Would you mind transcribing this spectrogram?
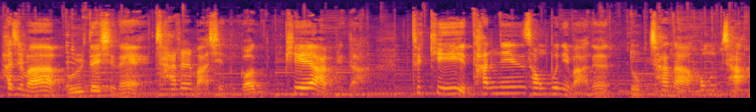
하지만 물 대신에 차를 마시는 건 피해야 합니다. 특히 탄닌 성분이 많은 녹차나 홍차,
